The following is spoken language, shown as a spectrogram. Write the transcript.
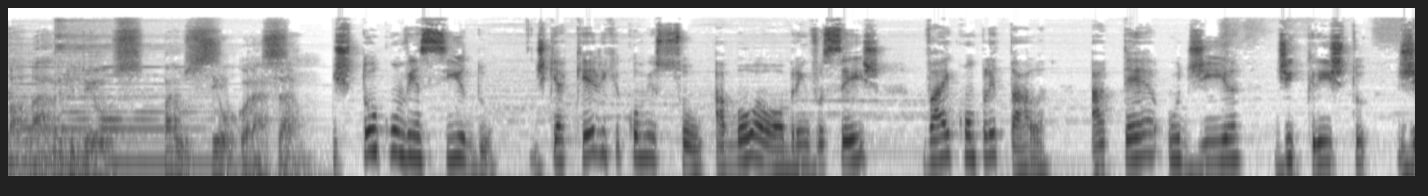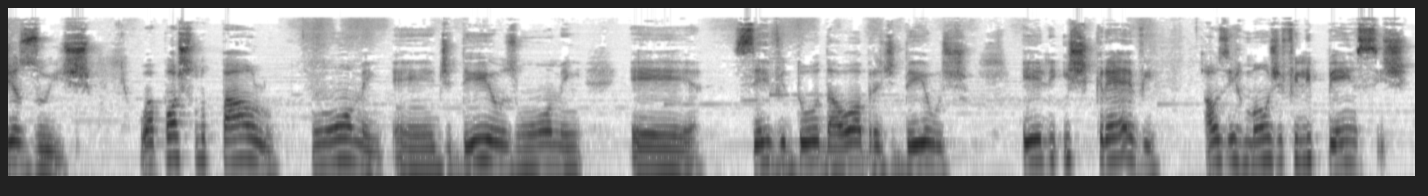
palavra de Deus para o seu coração. Estou convencido de que aquele que começou a boa obra em vocês vai completá-la até o dia de Cristo Jesus. O apóstolo Paulo, um homem é, de Deus, um homem é, servidor da obra de Deus, ele escreve aos irmãos de Filipenses,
